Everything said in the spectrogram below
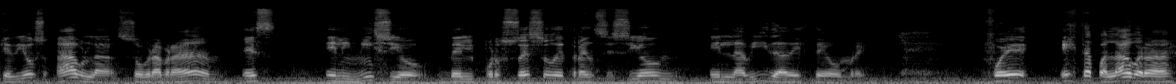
que Dios habla sobre Abraham es el inicio del proceso de transición en la vida de este hombre. Fue esta palabra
